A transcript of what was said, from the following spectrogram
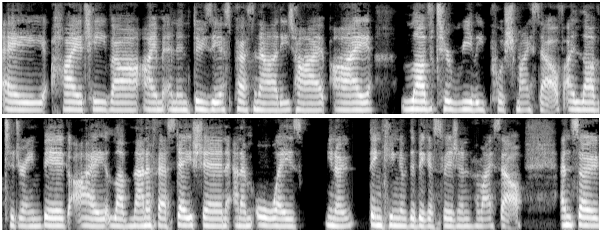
a high achiever. I'm an enthusiast personality type. I love to really push myself. I love to dream big. I love manifestation and I'm always, you know, thinking of the biggest vision for myself. And so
